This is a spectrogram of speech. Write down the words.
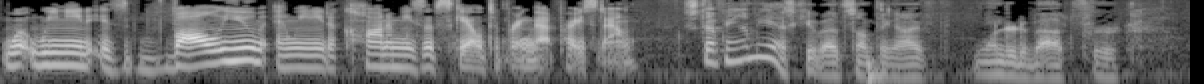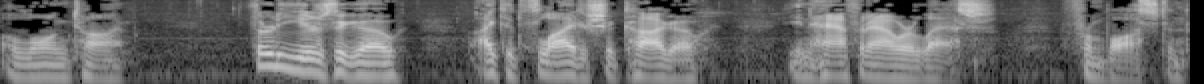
What we need is volume, and we need economies of scale to bring that price down. Stephanie, let me ask you about something I've wondered about for a long time. 30 years ago, I could fly to Chicago in half an hour less from Boston.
